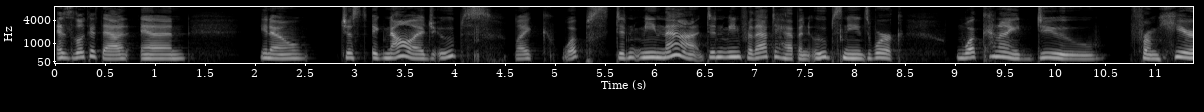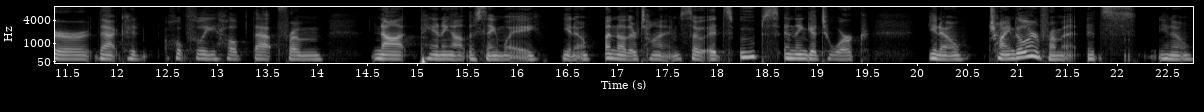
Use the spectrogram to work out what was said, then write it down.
is look at that and, you know, just acknowledge, oops, like, whoops, didn't mean that. Didn't mean for that to happen. Oops needs work. What can I do from here that could hopefully help that from not panning out the same way, you know, another time? So it's oops and then get to work, you know, trying to learn from it. It's, you know,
